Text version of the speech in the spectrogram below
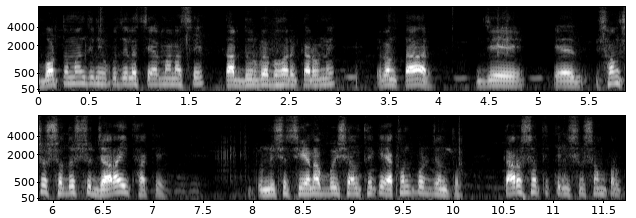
বর্তমান যিনি উপজেলা চেয়ারম্যান আছে, তার দুর্ব্যবহারের কারণে এবং তার যে সংসদ সদস্য যারাই থাকে উনিশশো ছিয়ানব্বই সাল থেকে এখন পর্যন্ত কারোর সাথে তিনি সুসম্পর্ক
